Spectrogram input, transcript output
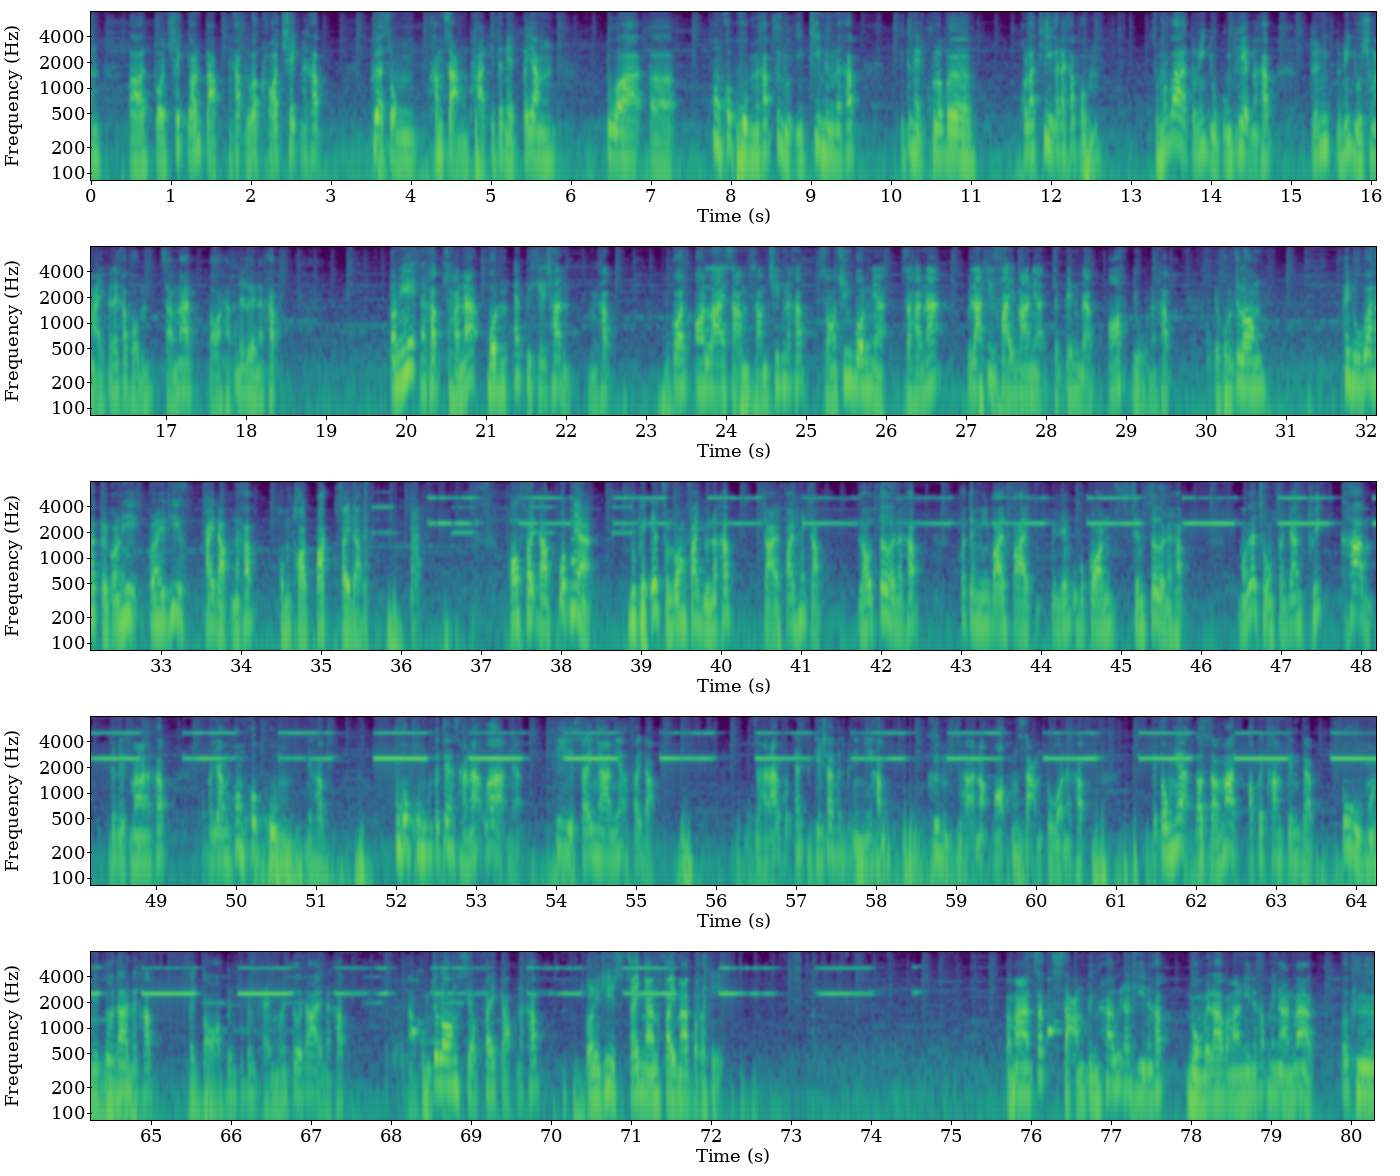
ตรวจเช็คย้อนกลับนะครับ หรือว่า cross check นะครับ พื่อส่งคำสั่งผ่านอินเทอร์เน็ตไปยังตัวห้องควบคุมนะครับ ซึ่งอยู่อีกที่หนึ่งนะครับ อินเทอร์เน็ตคนละเบอร์คนละที่ก็ได้ครับผม สมมติว่าตัวนี้อยู่กรุงเทพนะครับ ตัวนี้ตัวนี้อยู่เชียงใหม่ก็ได้ครับผม สามารถต่อหากันได้เลยนะครับ ตอนนี้นะครับสถานะบนแอปพลิเคชันนะครับอุปกรณ์ออนไลน์ 3 3 ชิ้นนะครับ 2 ชิ้นบนเนี่ยสถานะเวลาที่ไฟมาเนี่ยจะเป็นแบบออฟอยู่นะครับ เดี๋ยวผมจะลอง ให้ดูว่าถ้าเกิดกรณีกรณีที่ไฟดับนะครับ ผมถอดปลั๊กไฟดับ พอไฟดับปุ๊บเนี่ย UPS สำรองไฟอยู่นะครับ จ่ายไฟให้กับเราเตอร์นะครับ ก็จะมี Wi-Fi เป็นเลี้ยงอุปกรณ์เซนเซอร์นะครับ มันก็จะส่งสัญญาณทริกข้ามอินเทอร์เน็ตมานะครับ มายังห้องควบคุมนี่ครับ ห้องควบคุมก็จะแจ้งสถานะว่าเนี่ยที่ไซต์งานนี้ไฟดับ สถานะบนแอปพลิเคชันก็จะเป็นอย่างนี้ครับ ขึ้นสถานะออฟทั้ง 3 ตัวนะครับ ไอตรงเนี้ยเราสามารถเอาไปทำเป็นแบบตู้มอนิเตอร์ได้นะครับ ไปต่อเป็นตู้เป็นแผงมอนิเตอร์ได้นะครับผมจะลองเสียบไฟกลับนะครับกรณีที่ไซต์งานไฟมาปกติ ประมาณสัก 3-5 วินาทีนะครับ หน่วงเวลาประมาณนี้นะครับ ไม่นานมาก ก็คือ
